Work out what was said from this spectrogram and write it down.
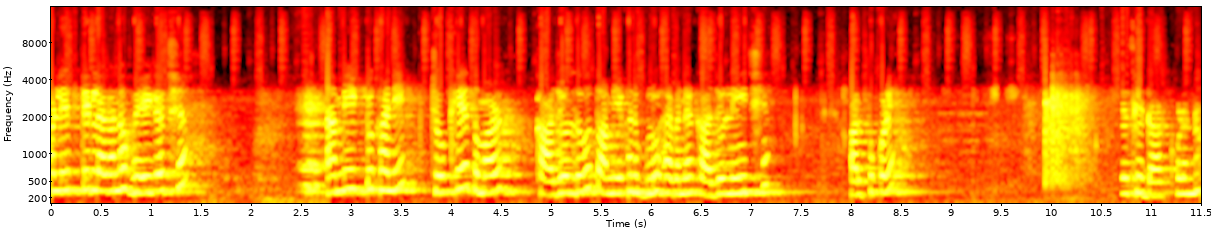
আমার লিপস্টিক লাগানো হয়ে গেছে। আমি একটুখানি চোখে তোমার কাজল দেবো, তো আমি এখানে ব্লু হ্যাভেনের কাজল নিয়েছি। অল্প করে। বেশি ডার্ক করে না।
